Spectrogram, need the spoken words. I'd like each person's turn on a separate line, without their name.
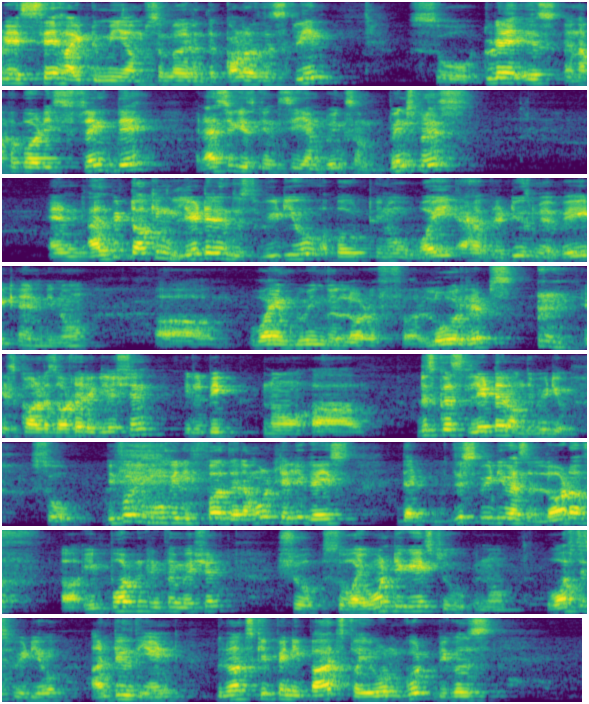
Guys, say hi to me. I'm somewhere in the corner of the screen. So today is an upper body strength day and as you guys can see I'm doing some bench press and I'll be talking later in this video about you know why I have reduced my weight and you know um why I'm doing a lot of uh, lower reps. it's called as auto regulation. It'll be you know uh, discussed later on the video. So before we move any further, I want to tell you guys that this video has a lot of uh, important information. So so I want you guys to you know watch this video until the end. Do not skip any parts for your own good because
